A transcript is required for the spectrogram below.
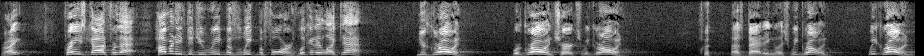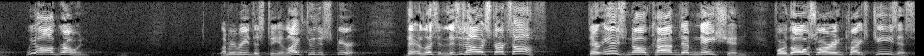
Right? Praise God for that. How many did you read the week before? Look at it like that. You're growing. We're growing, church. We're growing. that was bad English. We growing. We growing. We all growing. Let me read this to you. Life through the Spirit. There, listen, this is how it starts off. There is no condemnation for those who are in Christ Jesus.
